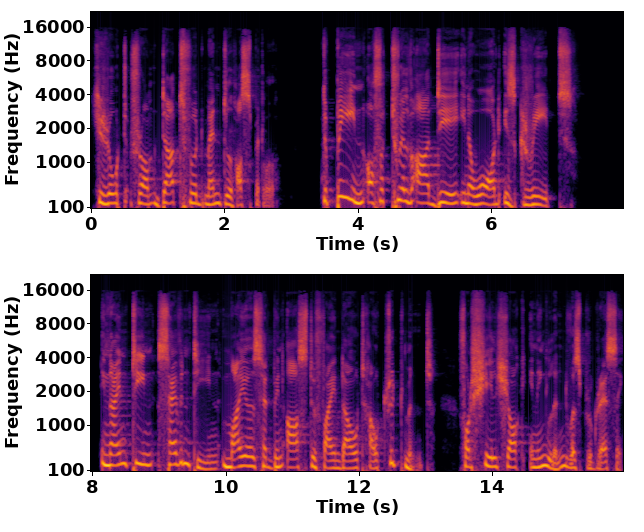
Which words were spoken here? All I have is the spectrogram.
he wrote from Dartford Mental Hospital. The pain of a 12 hour day in a ward is great. In 1917, Myers had been asked to find out how treatment for shell shock in England was progressing.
